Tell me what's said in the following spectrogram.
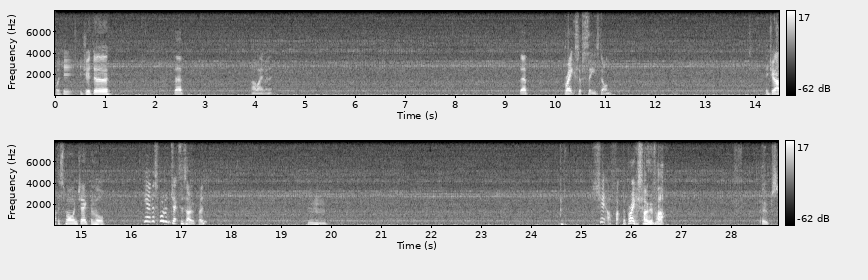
What did you do? The. Oh wait a minute. The brakes have seized on. Did you have the small injector roll? Yeah, the small injector's open. Hmm. Shit, I fucked the brakes over. Oops.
